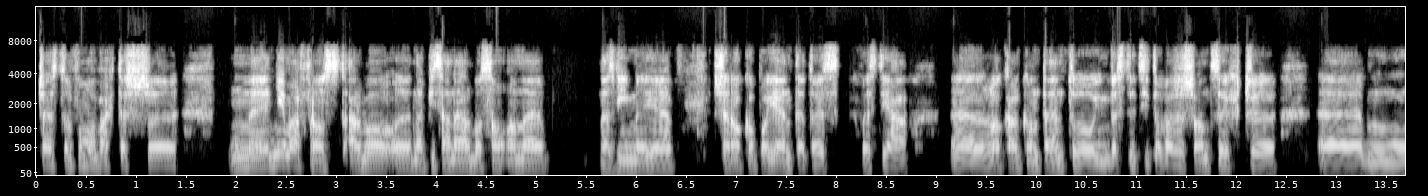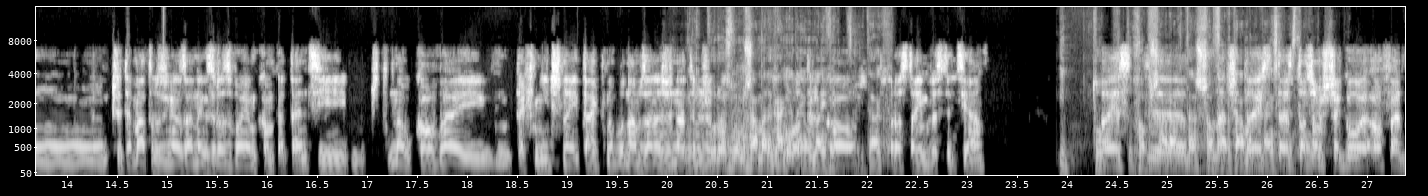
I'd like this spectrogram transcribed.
często w umowach też e, nie ma wprost albo e, napisane, albo są one, nazwijmy je, szeroko pojęte. To jest kwestia e, local contentu, inwestycji towarzyszących, czy, e, m, czy tematów związanych z rozwojem kompetencji naukowej, technicznej, tak? No bo nam zależy na tym, żeby rozumiem, że Amerykanie dają tylko najwięcej, tak? prosta inwestycja. I tu To w jest, tych obszarach e, też oferta znaczy, to, jest, to, to są szczegóły ofert.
